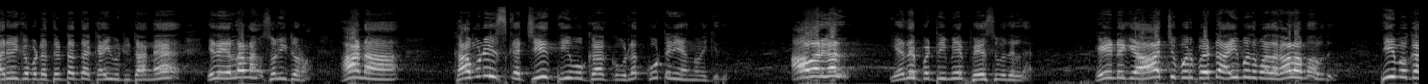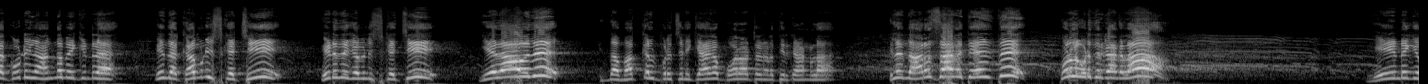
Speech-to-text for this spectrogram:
அறிவிக்கப்பட்ட திட்டத்தை கைவிட்டுட்டாங்க. இதையெல்லாம் நாங்கள் சொல்லிட்டு வரோம். ஆனால் கம்யூனிஸ்ட் கட்சி திமுக உள்ள கூட்டணி அங்க வைக்குது. அவர்கள் எதை பற்றியுமே பேசுவதில்லை. இன்றைக்கு ஆட்சி பொறுப்பேற்று ஐம்பது மாத காலம் ஆகுது. திமுக கூட்டணியில் அங்கம் வைக்கின்ற இந்த கம்யூனிஸ்ட் கட்சி இடது கம்யூனிஸ்ட் கட்சி ஏதாவது இந்த மக்கள் பிரச்சனைக்காக போராட்டம் நடத்தியிருக்காங்களா? இல்ல இந்த அரசாங்கத்தை எதிர்த்து குரல் கொடுத்திருக்காங்களா? இன்றைக்கு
